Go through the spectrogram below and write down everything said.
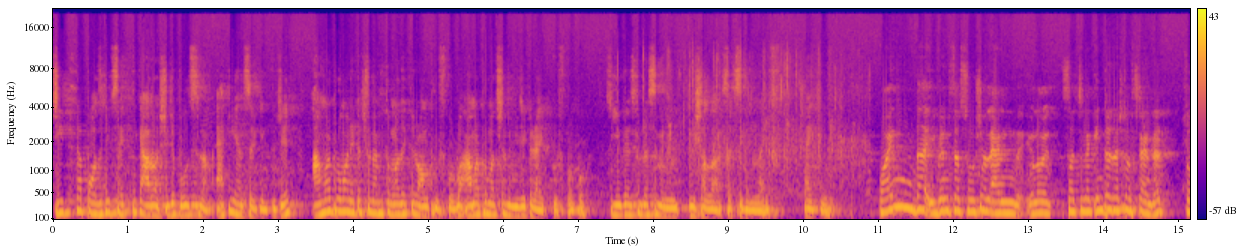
জিতটা পজিটিভ সাইড থেকে আরও আসে, যে বলছিলাম, একই অ্যান্সার কিন্তু যে আমার প্রমাণ এটা শুনে আমি তোমাদেরকে রং প্রুফ করব, আমার প্রমাণ শুনে আমি নিজেকে রাইট প্রুফ করব। So you guys do the same ইনশাল্লাহ in life thank you when the events are social and, you know, such like international standard, তো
